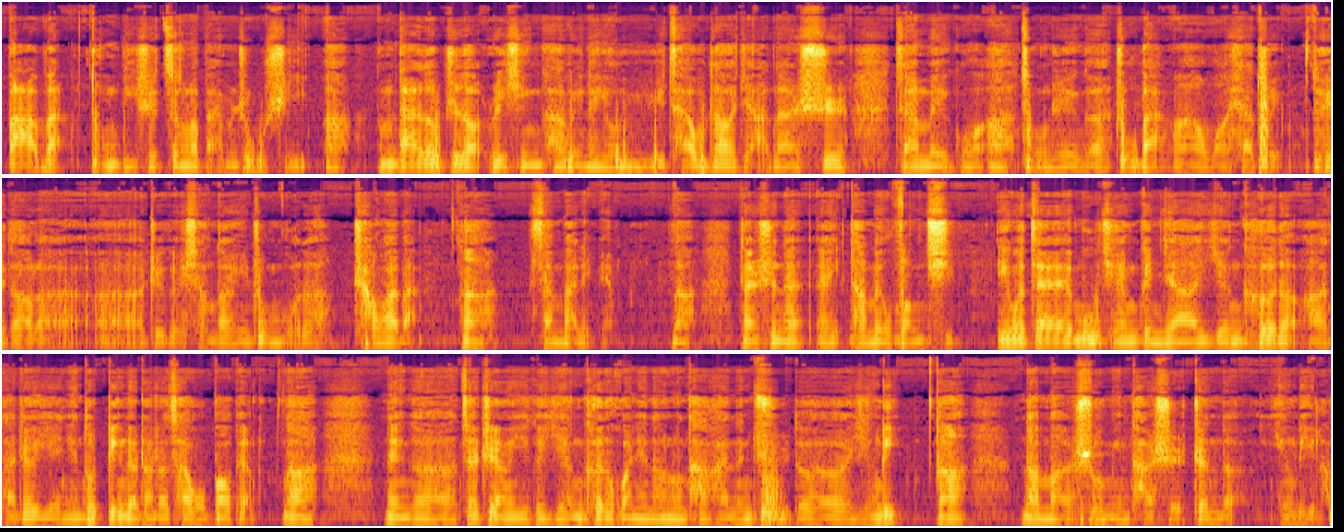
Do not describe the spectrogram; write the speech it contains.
八万，同比是增了百分之五十一啊。那么大家都知道，瑞幸咖啡呢，由于财务造假那，是在美国啊，从这个主板啊往下退，退到了呃这个相当于中国的场外板啊三板里面。啊，但是呢，哎，他没有放弃。因为在目前更加严苛的啊，大家眼睛都盯着他的财务报表啊，那个在这样一个严苛的环境当中，他还能取得盈利啊，那么说明他是真的盈利了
